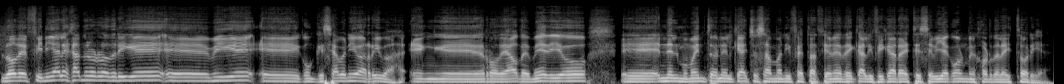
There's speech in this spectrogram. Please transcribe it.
Lo definía Alejandro Rodríguez, eh, Miguel, eh, con que se ha venido arriba, en eh, rodeado de medios, eh, en el momento en el que ha hecho esas manifestaciones de calificar a este Sevilla como el mejor de la historia.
